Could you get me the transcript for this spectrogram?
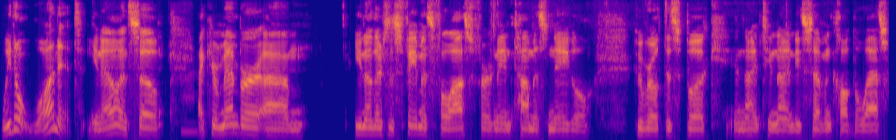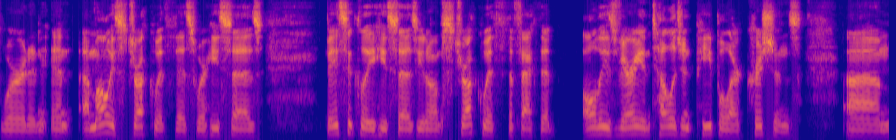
we don't want it, you know. And so I can remember. Um, you know, there's this famous philosopher named Thomas Nagel who wrote this book in 1997 called The Last Word. And, and I'm always struck with this, where he says, basically, he says, you know, I'm struck with the fact that all these very intelligent people are Christians. Um,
